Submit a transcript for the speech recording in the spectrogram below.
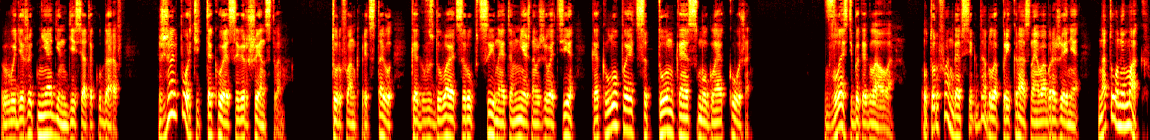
выдержит не один десяток ударов. Жаль портить такое совершенство. Турфанг представил, как вздуваются рубцы на этом нежном животе, как лопается тонкая смуглая кожа. Власть быкоглавого. У Турфанга всегда было прекрасное воображение, на то он и маг,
